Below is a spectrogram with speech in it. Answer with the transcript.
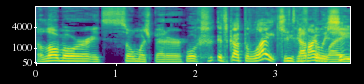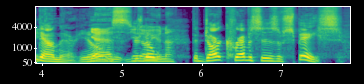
the lawnmower, it's so much better. well, it's- got the light, so you It's can finally see down there. You know, yes, you there's know, no you're not. the dark crevices of space.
